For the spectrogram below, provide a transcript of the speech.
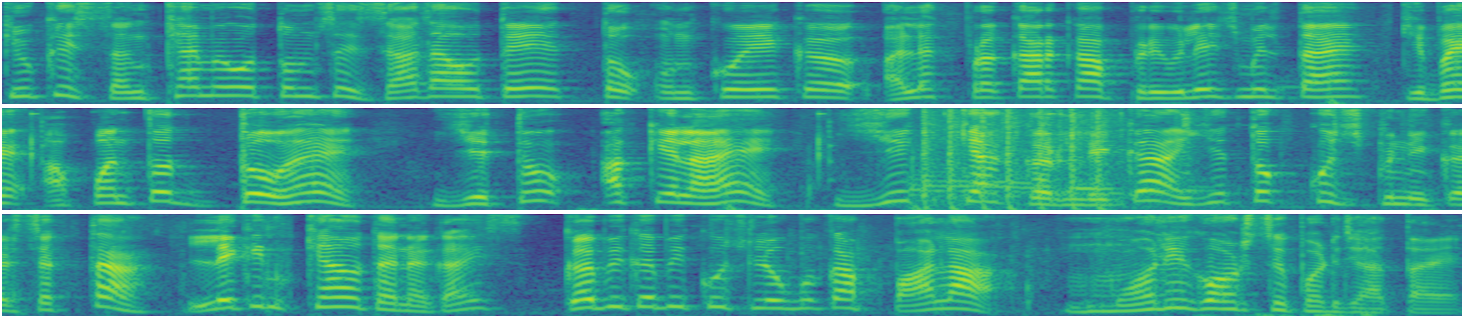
क्योंकि संख्या में वो तुमसे ज़्यादा होते हैं तो उनको एक अलग प्रकार का प्रिविलेज मिलता है कि भाई अपन तो दो है, ये तो अकेला है, ये क्या कर लेगा, ये तो कुछ भी नहीं कर सकता। लेकिन क्या होता है ना गाइस कभी कभी कुछ लोगों का पाला मौली गॉड से पड़ जाता है।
